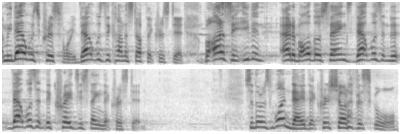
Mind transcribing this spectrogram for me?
I mean, that was Chris for you. That was the kind of stuff that Chris did. But honestly, even out of all those things, that wasn't the, that wasn't the craziest thing that Chris did. So there was one day that Chris showed up at school,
